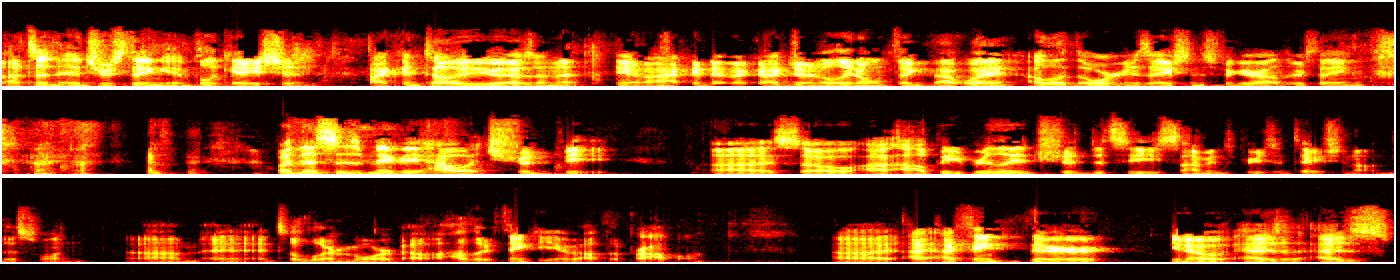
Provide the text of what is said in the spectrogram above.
That's an interesting implication. I can tell you, as an you know academic, I generally don't think that way. I let the organizations figure out their thing. but this is maybe how it should be. Uh, so I'll be really interested to see Simon's presentation on this one um, and, and, to learn more about how they're thinking about the problem. Uh, I, I, think they're, you know, as as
